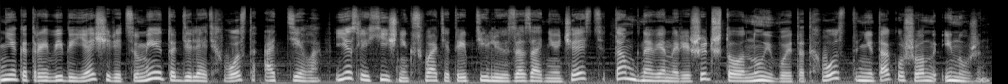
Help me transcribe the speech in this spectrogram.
Некоторые виды ящериц умеют отделять хвост от тела. Если хищник схватит рептилию за заднюю часть, там мгновенно решит, что ну его этот хвост не так уж он и нужен,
